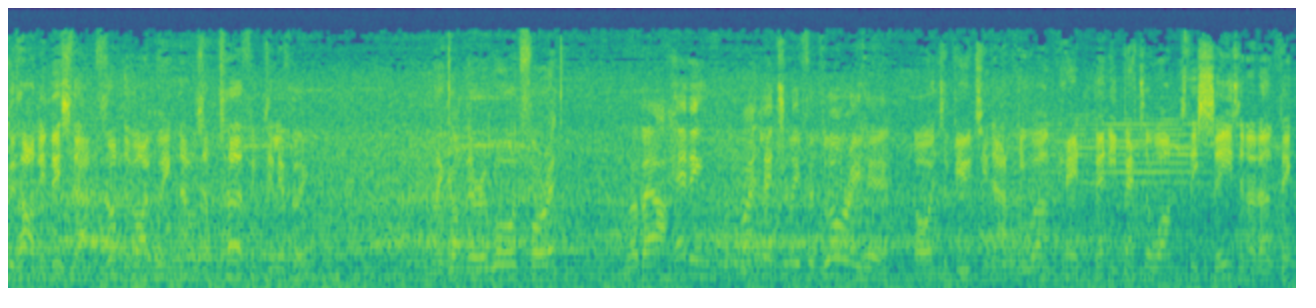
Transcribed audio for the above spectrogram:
Could hardly miss that. From the right wing, that was a perfect delivery. And they got their reward for it. Well, they are heading quite literally for glory here. Oh, it's a beauty, that. He won't head many better ones this season, I don't think.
